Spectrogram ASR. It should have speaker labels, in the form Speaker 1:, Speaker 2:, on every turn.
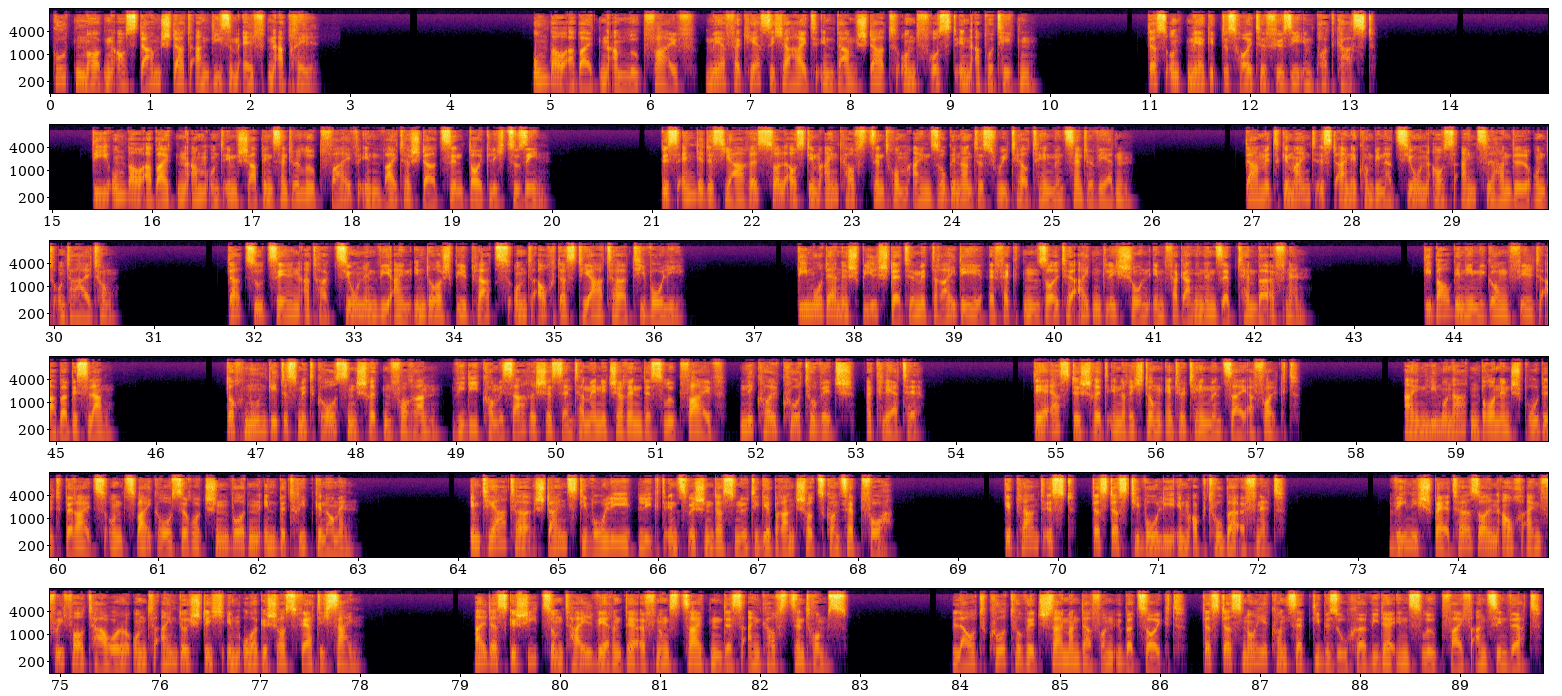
Speaker 1: Guten Morgen aus Darmstadt an diesem 11. April. Umbauarbeiten am Loop 5, mehr Verkehrssicherheit in Darmstadt und Frust in Apotheken. Das und mehr gibt es heute für Sie im Podcast. Die Umbauarbeiten am und im Shopping Center Loop 5 in Weiterstadt sind deutlich zu sehen. Bis Ende des Jahres soll aus dem Einkaufszentrum ein sogenanntes Retailtainment Center werden. Damit gemeint ist eine Kombination aus Einzelhandel und Unterhaltung. Dazu zählen Attraktionen wie ein Indoor-Spielplatz und auch das Theater Tivoli. Die moderne Spielstätte mit 3D-Effekten sollte eigentlich schon im vergangenen September öffnen. Die Baugenehmigung fehlt aber bislang. Doch nun geht es mit großen Schritten voran, wie die kommissarische Center-Managerin des Loop 5, Nicole Kurtovic, erklärte. Der erste Schritt in Richtung Entertainment sei erfolgt. Ein Limonadenbrunnen sprudelt bereits und zwei große Rutschen wurden in Betrieb genommen. Im Theater Steinstivoli liegt inzwischen das nötige Brandschutzkonzept vor. Geplant ist, dass das Tivoli im Oktober öffnet. Wenig später sollen auch ein Freefall Tower und ein Durchstich im Ohrgeschoss fertig sein. All das geschieht zum Teil während der Öffnungszeiten des Einkaufszentrums. Laut Kurtovic sei man davon überzeugt, dass das neue Konzept die Besucher wieder ins Loop 5 anziehen wird.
